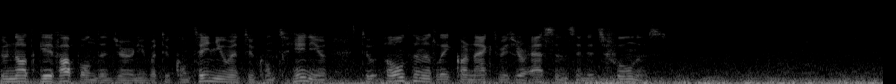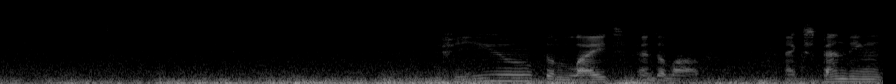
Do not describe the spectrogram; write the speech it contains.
To not give up on the journey, but to continue and to continue to ultimately connect with your essence in its fullness. Feel the light and the love expanding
